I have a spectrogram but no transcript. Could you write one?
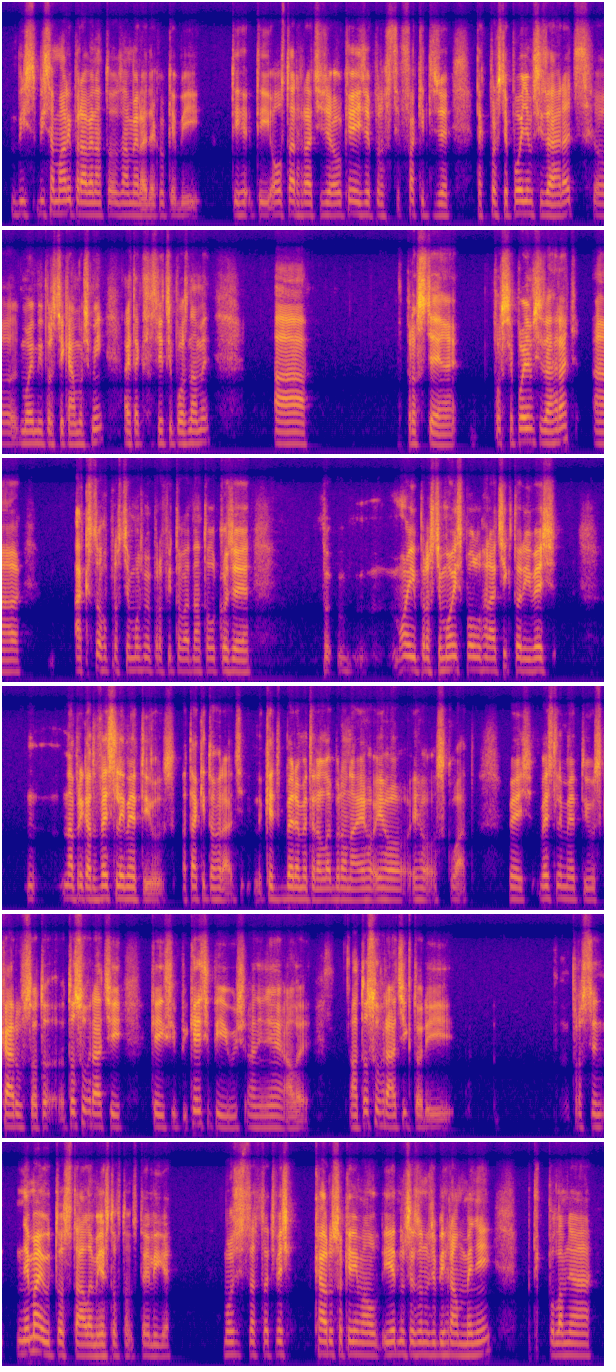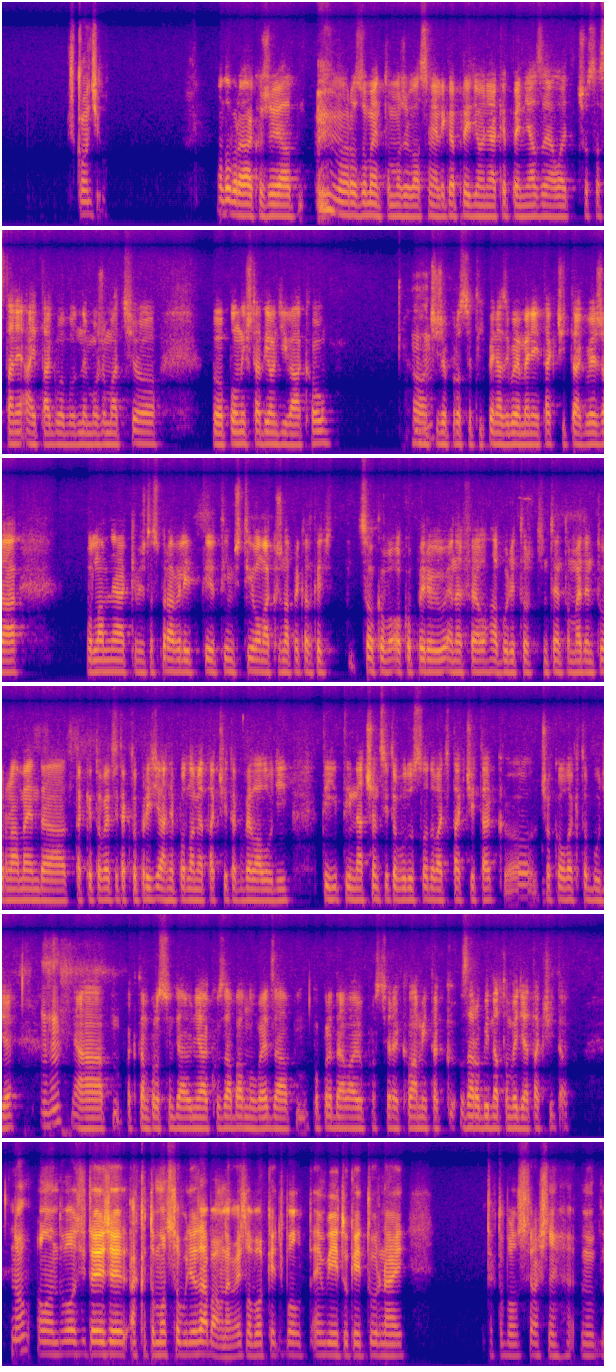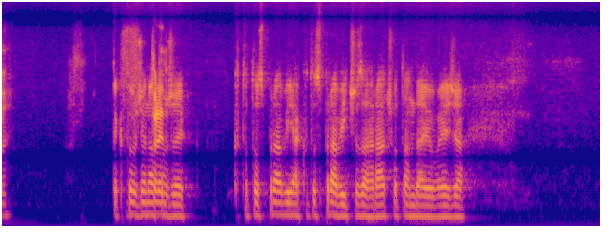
by, by sa mali práve na to zamerať, ako keby tí, tí All-Star hráči, že OK, že proste fuck it, že tak proste pôjdem si zahrať s uh, mojimi proste kamošmi, aj tak sa všetci poznáme. A proste, proste pôjdem si zahrať a ak z toho proste môžeme profitovať na toľko, že moji proste moji spoluhráči, ktorí vieš, napríklad Wesley Matthews a takýto hráči, keď bereme teda Lebrona jeho, jeho, jeho squad. Vieš, Wesley Matthews, Caruso, to, to sú hráči KCP, KCP už ani nie, ale a to sú hráči, ktorí proste nemajú to stále miesto v, tom, v tej lige. Môžeš sa stať, vieš, Caruso, keby mal jednu sezónu, že by hral menej, tak podľa mňa skončil. No dobré, akože ja rozumiem tomu, že vlastne Liga príde o nejaké peniaze, ale čo sa stane aj tak, lebo nemôžu mať plný štadión divákov. Mm-hmm. Čiže proste tých peňazí bude menej tak či tak, vieš, a podľa mňa, kebyže to spravili tým štýlom, akože napríklad keď celkovo okopírujú NFL a bude to tento Madden turnament a takéto veci, tak to pritiahne podľa mňa tak či tak veľa ľudí tí, tí nadšenci to budú sledovať tak či tak, čokoľvek to bude. Uh-huh. A ak tam proste dajú nejakú zábavnú vec a popredávajú proste reklamy, tak zarobiť na tom vedia tak či tak. No, len dôležité je, že ako to moc to bude zábavné, vieš, lebo keď bol NBA 2K turnaj, tak to bolo strašne nudné. Tak to už je na Pred... to, že kto to spraví, ako to spraví, čo za hráčov tam dajú, vieš, a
